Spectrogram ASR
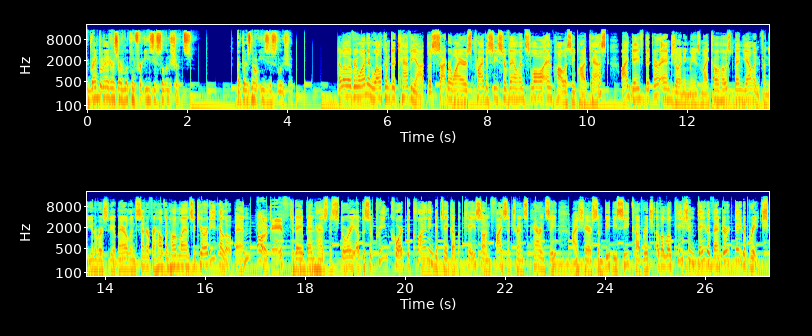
Regulators are looking for easy solutions, but there's no easy solution. Hello, everyone, and welcome to Caveat, the CyberWire's privacy, surveillance, law, and policy podcast. I'm Dave Bittner, and joining me is my co host, Ben Yelin from the University of Maryland Center for Health and Homeland Security. Hello, Ben. Hello, Dave. Today, Ben has the story of the Supreme Court declining to take up a case on FISA transparency. I share some BBC coverage of a location data vendor data breach.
